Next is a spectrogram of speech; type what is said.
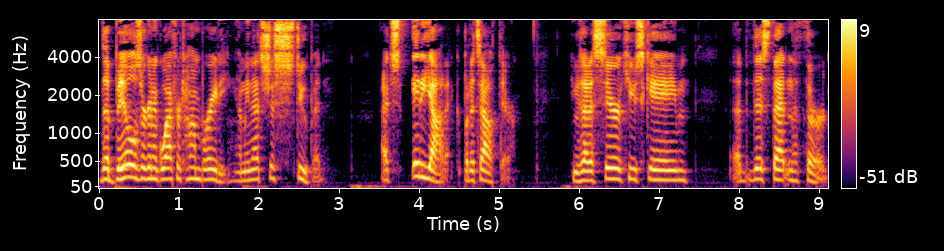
the Bills are going to go after Tom Brady. I mean, that's just stupid. That's idiotic, but it's out there. He was at a Syracuse game, uh, this, that, and the third.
